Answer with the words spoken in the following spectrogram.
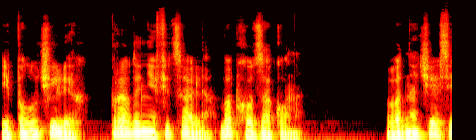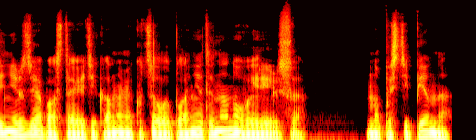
И получили их, правда неофициально, в обход закона. В одночасье нельзя поставить экономику целой планеты на новые рельсы, но постепенно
